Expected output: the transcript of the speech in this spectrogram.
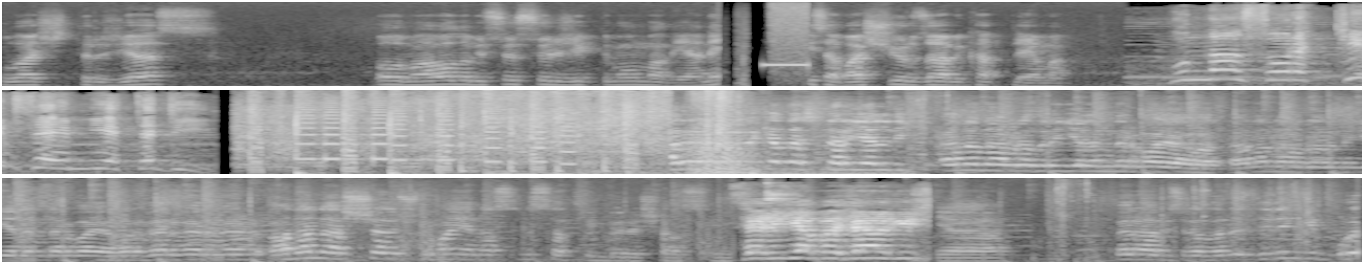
Bulaştıracağız. Oğlum havalı bir söz söyleyecektim olmadı ya. Neyse başlıyoruz abi katliama. Bundan sonra kimse emniyette değil. Arkadaşlar geldik. Anan avradını gelenler bayağı var. Anan avradını gelenler bayağı var. Ver ver ver. Anan aşağı şu maya nasıl satayım böyle şansını. Senin yapacağın iş. Ya. Ver abi sıraları. Dediğim gibi buraya...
